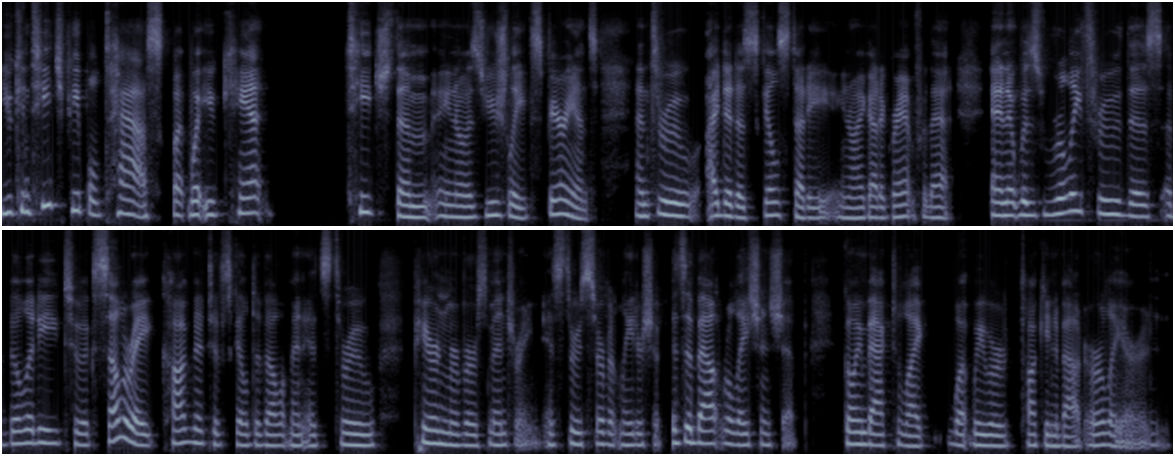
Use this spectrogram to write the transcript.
you can teach people tasks but what you can't teach them you know is usually experience. And through i did a skill study you know i got a grant for that. And it was really through this ability to accelerate cognitive skill development. It's through peer and reverse mentoring. It's through servant leadership. It's about relationship going back to like what we were talking about earlier. And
